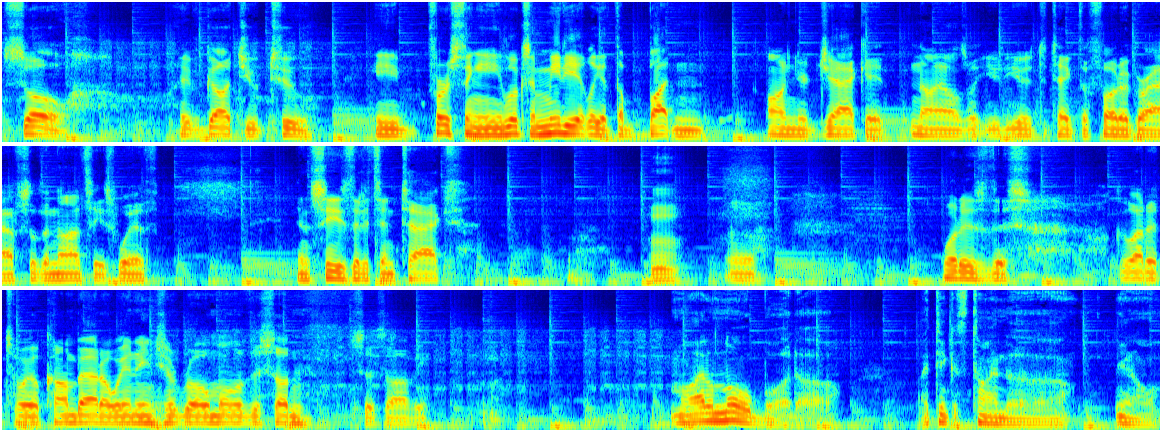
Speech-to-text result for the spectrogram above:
so, they've got you too. He first thing he looks immediately at the button on your jacket, Niles, what you'd use to take the photographs of the Nazis with, and sees that it's intact. Hmm. Uh, what is this? Gladiatorial combat? Are we in ancient Rome all of a sudden? Says Avi. Well, I don't know, but uh, I think it's time to, you know,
